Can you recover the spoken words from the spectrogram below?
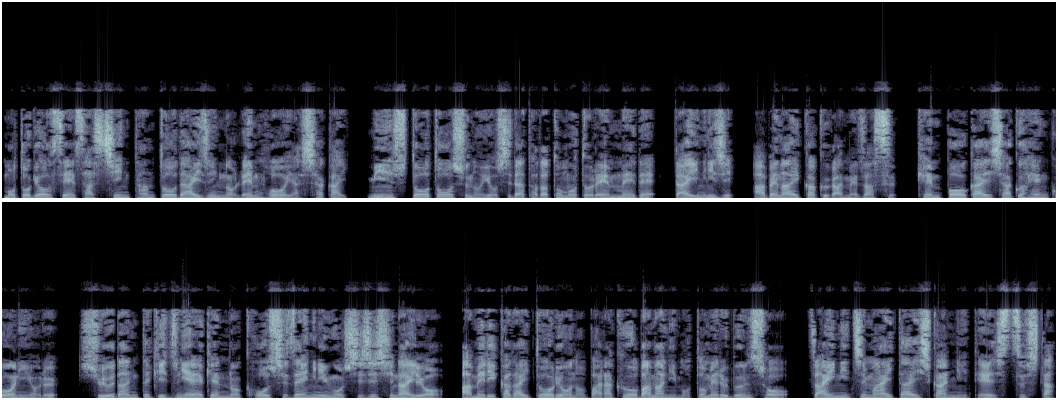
元行政刷新担当大臣の蓮舫や社会、民主党党首の吉田忠智と連名で、第2次、安倍内閣が目指す、憲法解釈変更による、集団的自衛権の行使全任を支持しないよう、アメリカ大統領のバラク・オバマに求める文書を、在日前大使館に提出した。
